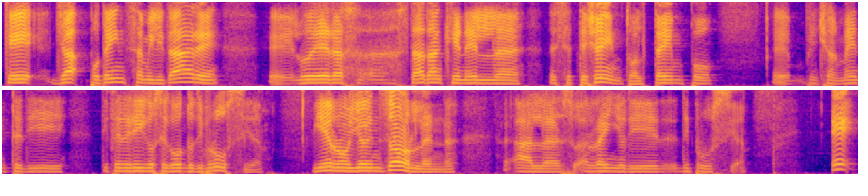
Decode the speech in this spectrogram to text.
che già potenza militare, eh, lo era stata anche nel, Settecento, al tempo eh, principalmente di, di, Federico II di Prussia. Vi erano gli Hohenzollern al, al regno di, di Prussia. E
